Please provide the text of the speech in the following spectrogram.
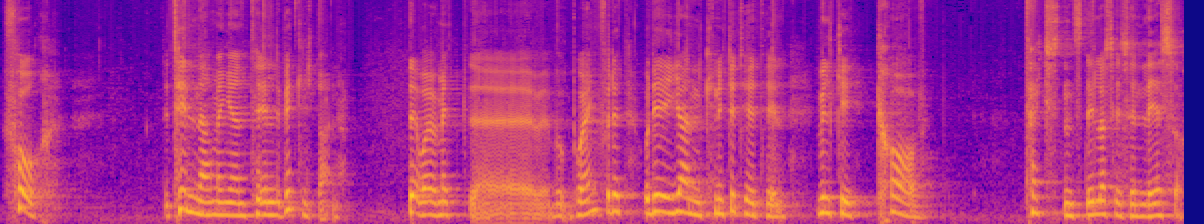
for tilnærmingen til Wittgenstein. Det var jo mitt eh, poeng. Det, og det er igjen knyttet til, til hvilke krav teksten stiller til sin leser.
